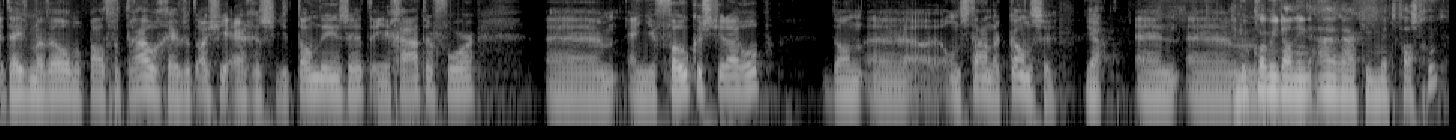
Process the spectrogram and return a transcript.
het heeft me wel een bepaald vertrouwen gegeven dat als je ergens je tanden inzet en je gaat ervoor ehm, en je focust je daarop, dan eh, ontstaan er kansen. Ja. En, En ehm, hoe kwam je dan in aanraking met vastgoed?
